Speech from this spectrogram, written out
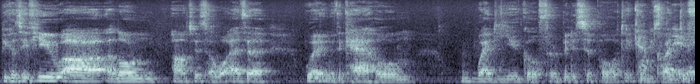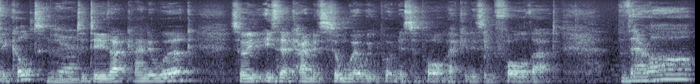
Because if you are a lone artist or whatever, working with a care home, where do you go for a bit of support? It can be quite difficult Yeah. to do that kind of work. So is there kind of somewhere we can put in a support mechanism for that? There are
